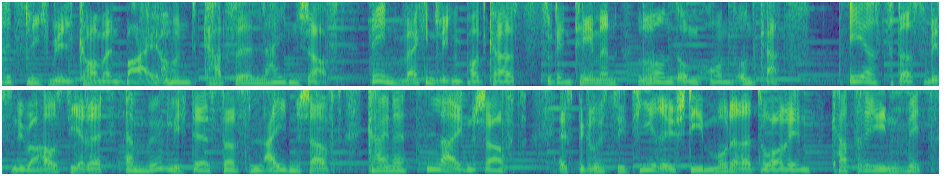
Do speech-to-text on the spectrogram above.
Herzlich willkommen bei Hund, Katze, Leidenschaft, den wöchentlichen Podcasts zu den Themen rund um Hund und Katz. Erst das Wissen über Haustiere ermöglicht es, dass Leidenschaft keine Leidenschaft. Es begrüßt Sie tierisch die Moderatorin Katrin Witt.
